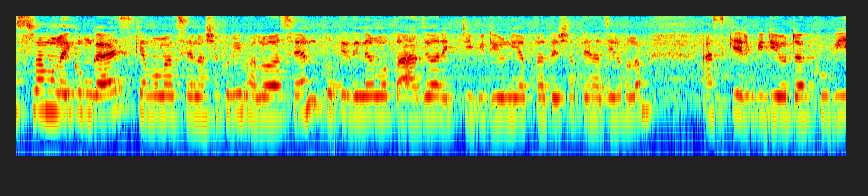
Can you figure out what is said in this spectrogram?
আসসালামু আলাইকুম গাইস কেমন আছেন? আশা করি ভালো আছেন। প্রতিদিনের মতো আজও আর একটি ভিডিও নিয়ে আপনাদের সাথে হাজির হলাম। আজকের ভিডিওটা খুবই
